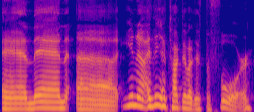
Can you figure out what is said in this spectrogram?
And then, uh, you know, I think I've talked about this before,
